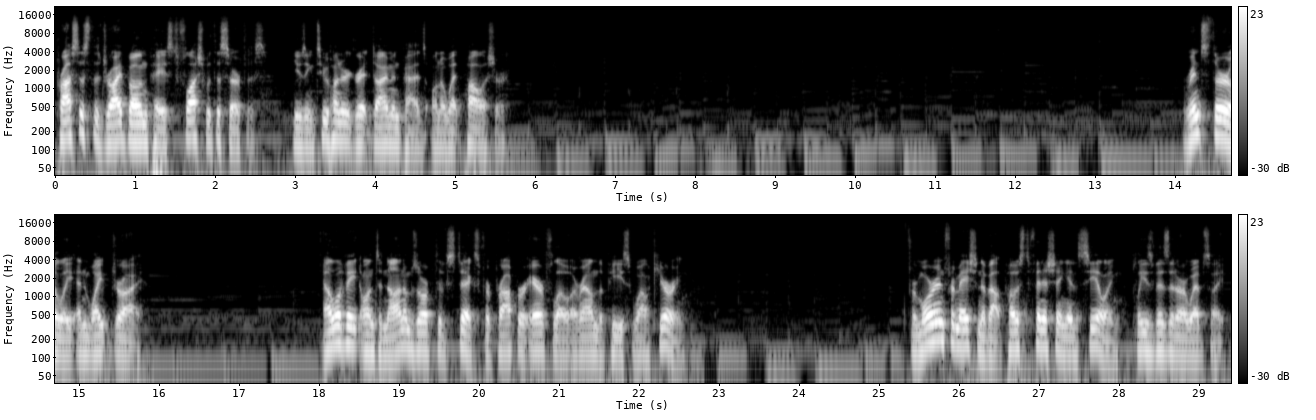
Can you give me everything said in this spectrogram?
Process the dry bone paste flush with the surface using 200 grit diamond pads on a wet polisher. Rinse thoroughly and wipe dry. Elevate onto non-absorptive sticks for proper airflow around the piece while curing. For more information about post-finishing and sealing, please visit our website.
